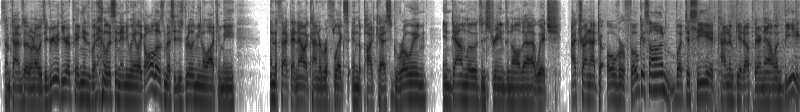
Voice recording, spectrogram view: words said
Sometimes I don't always agree with your opinions, but I listen anyway. Like all those messages really mean a lot to me. And the fact that now it kind of reflects in the podcast growing in downloads and streams and all that, which I try not to over focus on, but to see it kind of get up there now and be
